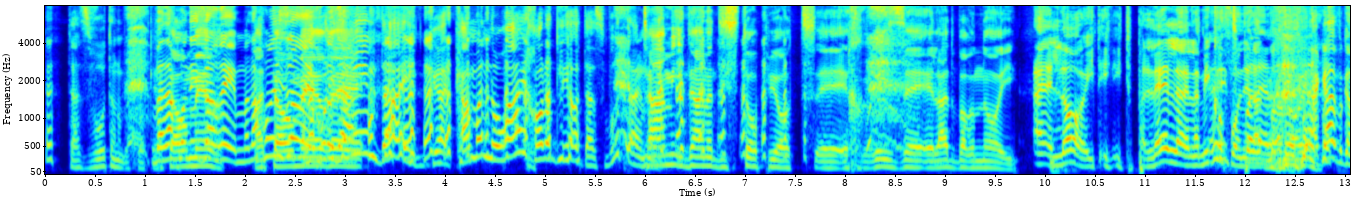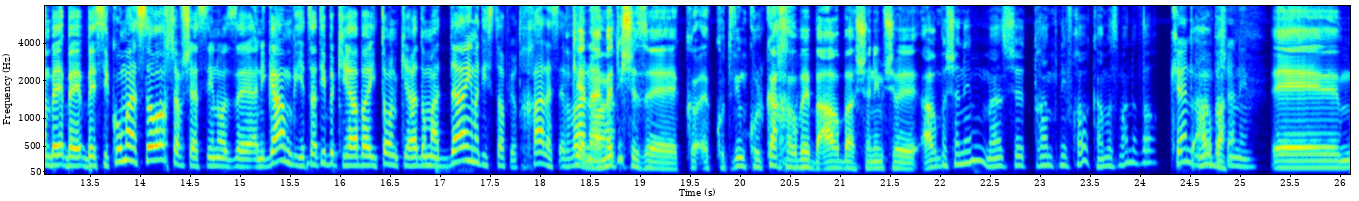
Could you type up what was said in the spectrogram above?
תעזבו אותנו בשקט. ואנחנו נזהרים, אנחנו נזהרים. אנחנו אה, נזהרים, די, כמה נורא יכול עוד להיות, תעזבו אותנו. תם עידן הדיסטופיות, אה, הכריז אה, אלעד ברנועי. אה, לא, הת- הת- התפלל למיקרופון. אלעד ברנועי. אגב, גם בסיכום העשור עכשיו שעשינו, אז אני גם יצאתי בקריאה בעיתון, קריאה דומה, די עם הדיסטופיות, חלאס, הבנו. כן, האמת היא שזה, כותבים כל כך הרבה בארבע השנים. ארבע שנים מאז שטראמפ נבחר? כמה זמן עבר? כן. ארבע שנים. אה,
